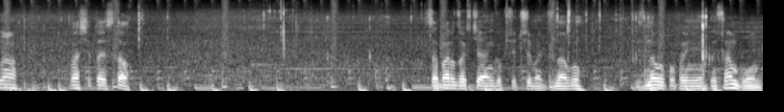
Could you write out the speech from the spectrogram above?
No, właśnie to jest to. Za bardzo chciałem go przytrzymać znowu. I znowu popełniłem ten sam błąd.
